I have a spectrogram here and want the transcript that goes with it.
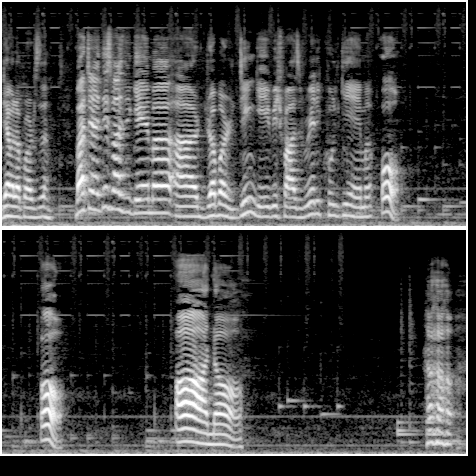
developers. But uh, this was the game uh, uh, Rubber Dinghy, which was really cool game. Oh, oh, oh no.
